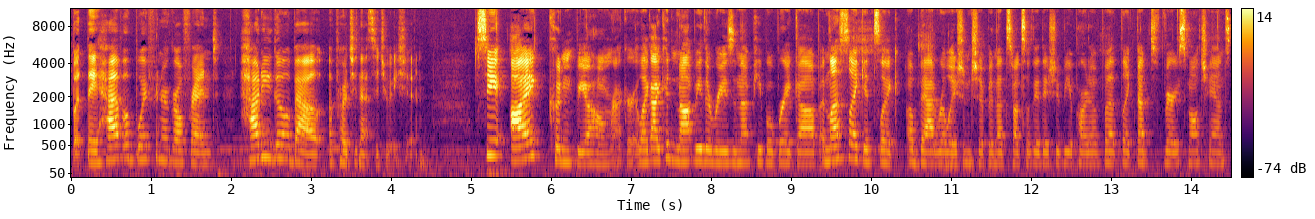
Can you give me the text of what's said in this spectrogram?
but they have a boyfriend or girlfriend. How do you go about approaching that situation? See, I couldn't be a homewrecker. Like I could not be the reason that people break up unless like it's like a bad relationship and that's not something they should be a part of, but like that's very small chance.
